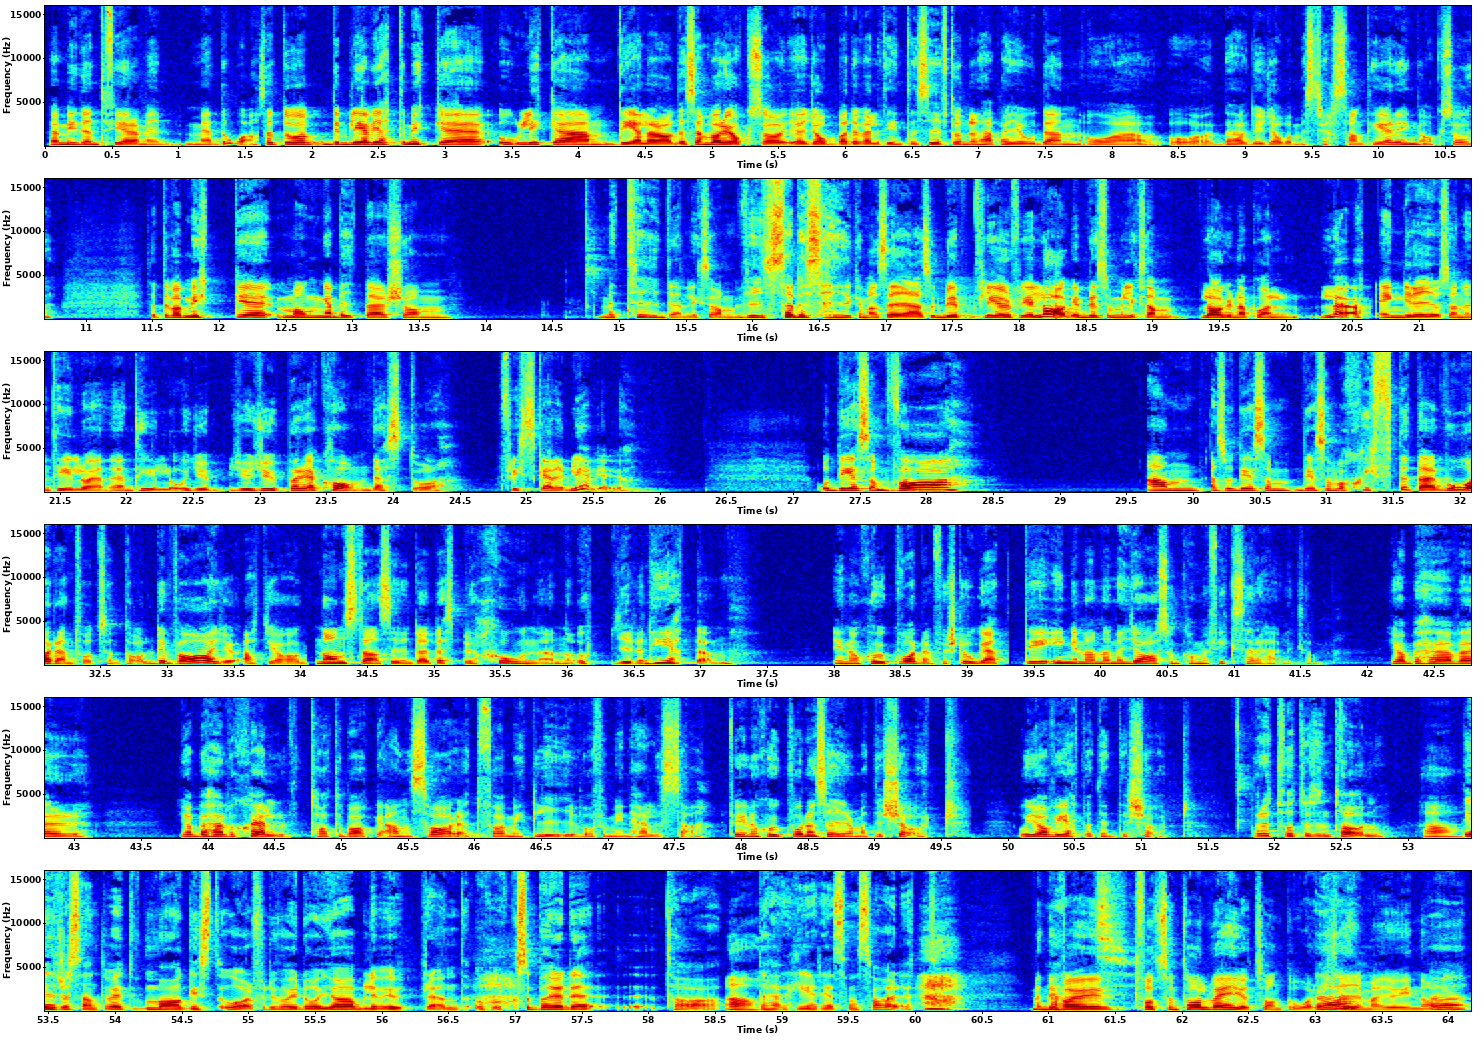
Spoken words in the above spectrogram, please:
vem identifierar mig med då? Så att då, det blev jättemycket olika delar av det. Sen var det också, jag jobbade väldigt intensivt under den här perioden och, och behövde ju jobba med stresshantering också. Så att det var mycket, många bitar som med tiden liksom visade sig kan man säga. Alltså det blev fler och fler lager. Det blev som liksom lagren på en lök. En grej och sen en till och en, en till. Och ju, ju djupare jag kom desto friskare blev jag ju. Och det som var an, alltså det som, det som var skiftet där våren 2012 det var ju att jag någonstans i den där desperationen och uppgivenheten inom sjukvården förstod att det är ingen annan än jag som kommer fixa det här. Liksom. Jag, behöver, jag behöver själv ta tillbaka ansvaret för mitt liv och för min hälsa. För inom sjukvården säger de att det är kört. Och jag vet att det inte är kört. Var det 2012? Ja. Det är intressant, det var ett magiskt år för det var ju då jag blev utbränd och också började eh, ta Ja. det här helhetsansvaret. Men det var ju, 2012 är ju ett sånt år Ja. säger man ju inom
